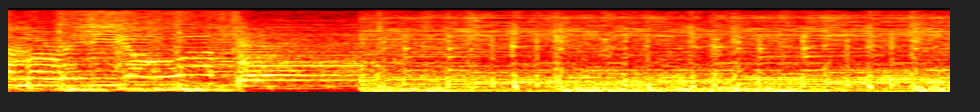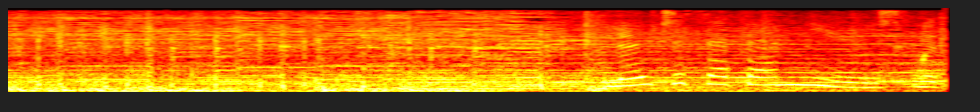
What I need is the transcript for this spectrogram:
Turn radio up. Lotus FM News with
